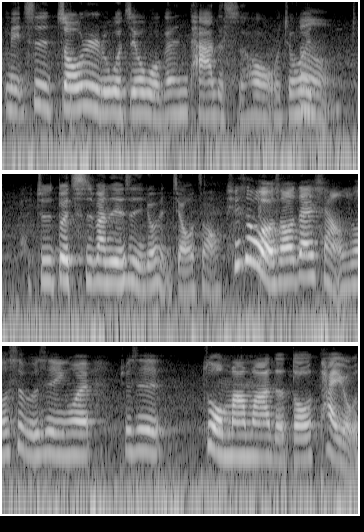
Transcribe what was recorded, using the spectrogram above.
每次周日如果只有我跟他的时候，我就会。就是对吃饭这件事情就很焦躁。其实我有时候在想，说是不是因为就是做妈妈的都太有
